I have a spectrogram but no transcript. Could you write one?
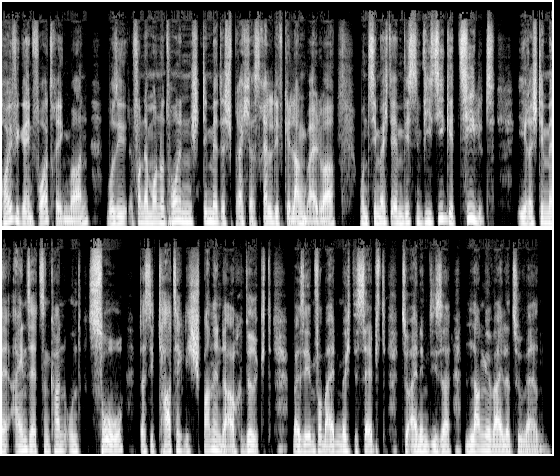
häufiger in Vorträgen waren, wo sie von der monotonen Stimme des Sprechers relativ gelangweilt war. Und sie möchte eben wissen, wie sie gezielt ihre Stimme einsetzen kann und so, dass sie tatsächlich spannender auch wirkt, weil sie eben vermeiden möchte, selbst zu einem dieser Langeweiler zu werden.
